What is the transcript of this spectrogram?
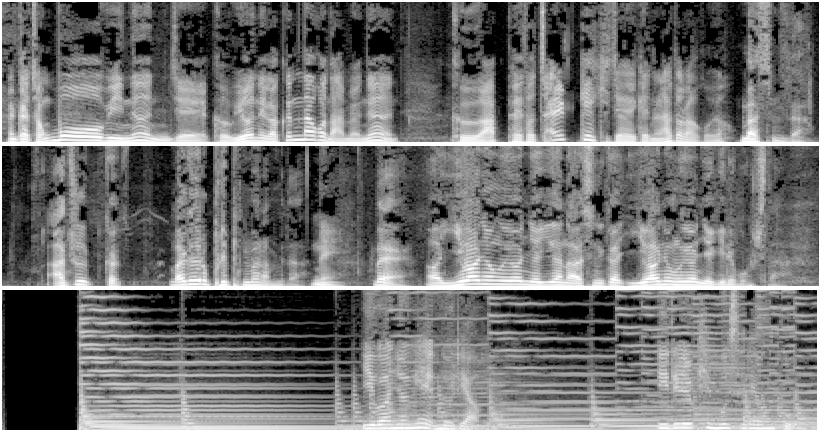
그러니까 정보비는 이제 그 위원회가 끝나고 나면은 그 앞에서 짧게 기자회견을 하더라고요. 맞습니다. 아주 그, 말 그대로 브리핑만 합니다. 네. 네. 아, 이완영 의원 얘기가 나왔으니까 이완영 의원 얘기를 해봅시다. 이완영의 노력. 일일 기무사령부.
